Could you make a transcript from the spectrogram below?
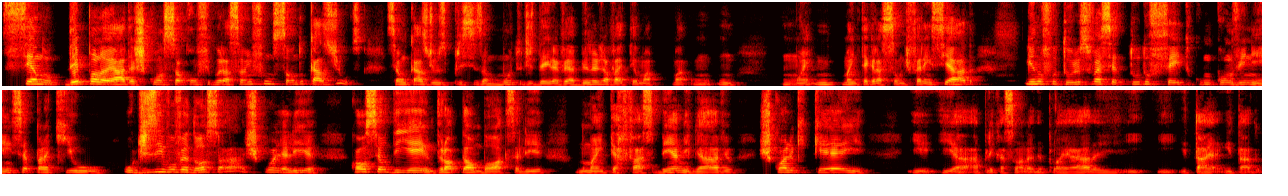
sendo deployadas com a sua configuração em função do caso de uso. Se é um caso de uso que precisa muito de data availability, já vai ter uma, uma, um, uma, uma integração diferenciada. E no futuro isso vai ser tudo feito com conveniência para que o, o desenvolvedor só escolha ali qual o seu DA, um drop-down box ali, numa interface bem amigável, escolhe o que quer e e, e a aplicação é deployada e está tá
